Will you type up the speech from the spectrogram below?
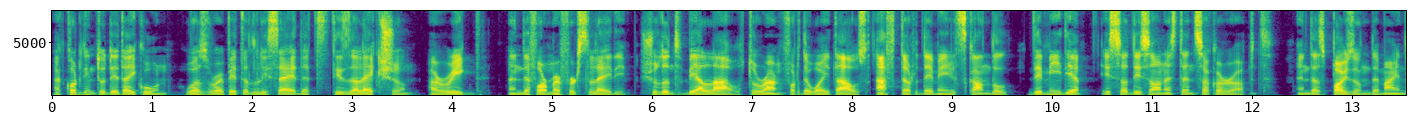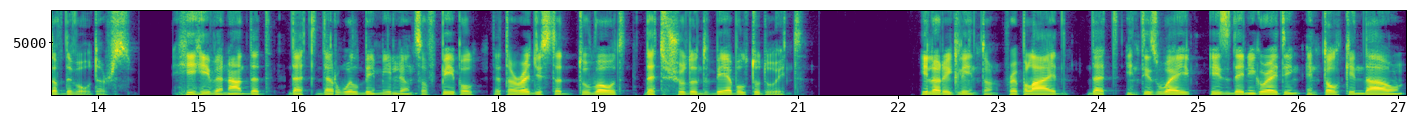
According to the tycoon, who has repeatedly said that this election are rigged and the former First Lady shouldn't be allowed to run for the White House after the mail scandal, the media is so dishonest and so corrupt, and has poisoned the mind of the voters. He even added that there will be millions of people that are registered to vote that shouldn't be able to do it. Hillary Clinton replied that in this way is denigrating and talking down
